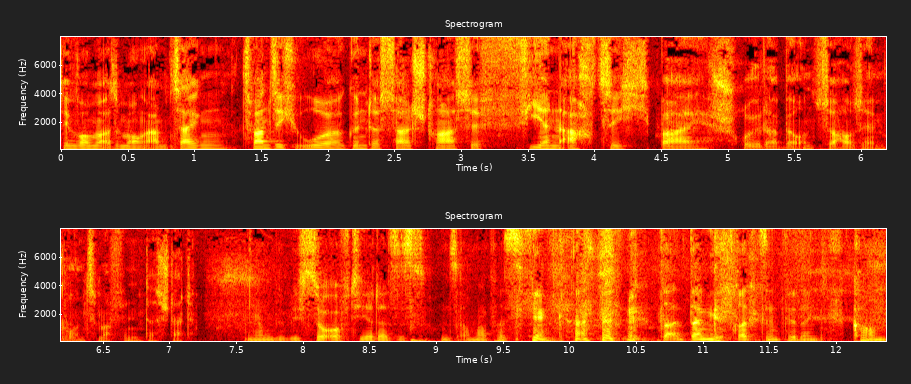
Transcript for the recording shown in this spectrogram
Den wollen wir also morgen Abend zeigen. 20 Uhr, Günterstalstraße 84 bei Schröder, bei uns zu Hause im Wohnzimmer findet das statt. Ja, du bist so oft hier, dass es uns auch mal passieren kann. Danke trotzdem für dein Kommen.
